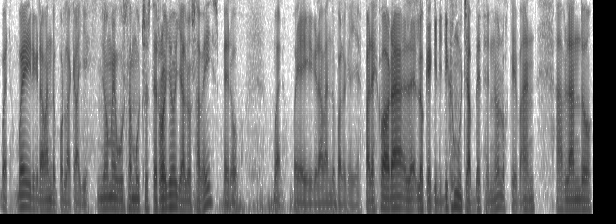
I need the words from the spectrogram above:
bueno, voy a ir grabando por la calle. No me gusta mucho este rollo, ya lo sabéis, pero bueno, voy a ir grabando por la calle. Parezco ahora lo que critico muchas veces, ¿no? Los que van hablando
